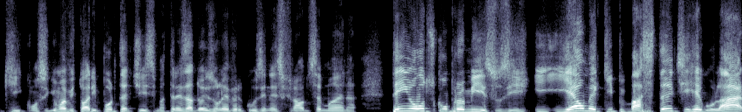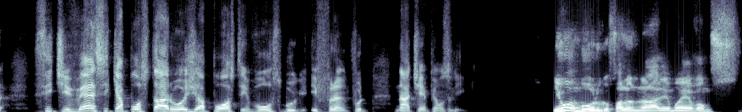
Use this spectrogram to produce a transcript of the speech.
que conseguiu uma vitória importantíssima, 3 a 2 no Leverkusen nesse final de semana, tem outros compromissos e, e, e é uma equipe bastante irregular, se tivesse que apostar hoje, aposta em Wolfsburg e Frankfurt na Champions League. E o Hamburgo, falando na Alemanha, vamos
